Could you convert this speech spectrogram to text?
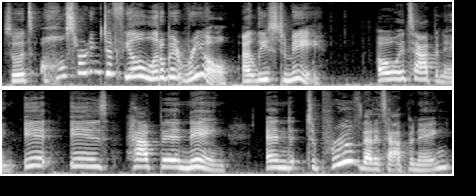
So it's all starting to feel a little bit real, at least to me. Oh, it's happening. It is happening. And to prove that it's happening,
